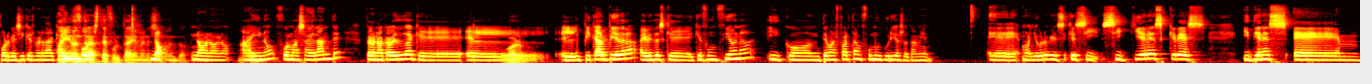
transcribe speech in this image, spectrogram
porque sí que es verdad que... Ahí no entraste full time en ese momento. No, no, no, ahí no, fue más adelante, pero no cabe duda que el, el picar piedra hay veces que, que, funciona y con temas Spartan fue muy curioso también. Eh, bueno, yo creo que, que si, si quieres, crees y tienes... Eh,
